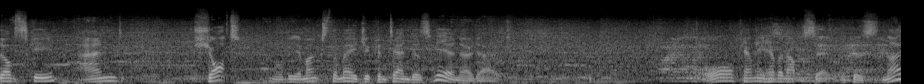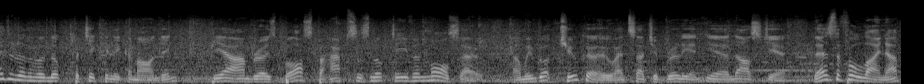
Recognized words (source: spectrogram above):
Lewandowski and Kszczot will be amongst the major contenders here, no doubt. Or can we have an upset? Because neither of them have looked particularly commanding. Pierre-Ambroise Bosse perhaps has looked even more so. And we've got Tuka, who had such a brilliant year last year. There's the full lineup.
